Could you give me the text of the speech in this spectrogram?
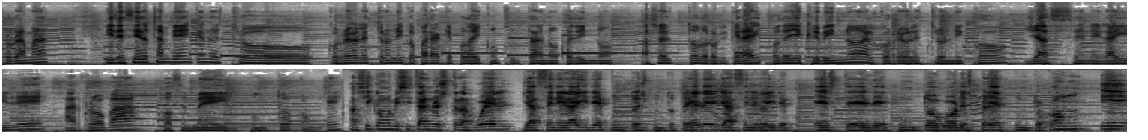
programas y deciros también que nuestro correo electrónico para que podáis consultarnos, pedirnos, hacer todo lo que queráis, podéis escribirnos al correo electrónico yacenelaire@hotmail.com. Así como visitar nuestra web yacenelaire.es.tl, yacenelaire.stl.wordpress.com y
